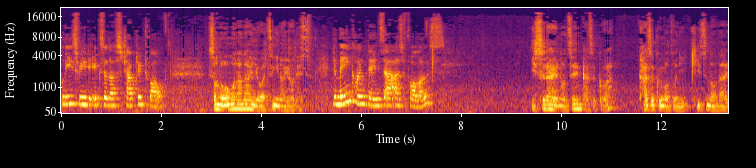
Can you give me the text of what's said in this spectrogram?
please read Exodus chapter 12. その主な内容は次のようです The main contents are as follows イスラエルの全家族は家族ごとに傷のない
